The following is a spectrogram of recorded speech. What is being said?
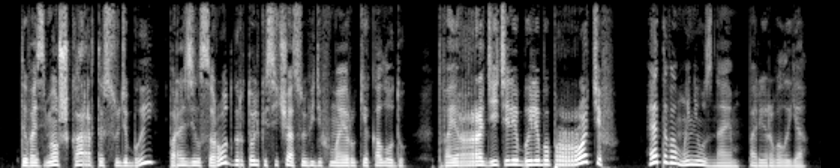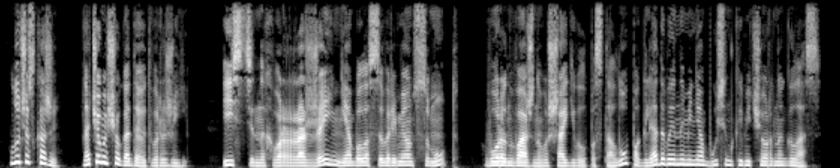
— Ты возьмешь карты судьбы? — поразился Ротгар, только сейчас увидев в моей руке колоду. — Твои родители были бы против? — Этого мы не узнаем, — парировала я. — Лучше скажи, на чем еще гадают ворожьи? Истинных ворожей не было со времен смут, Ворон важно вышагивал по столу, поглядывая на меня бусинками черных глаз.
